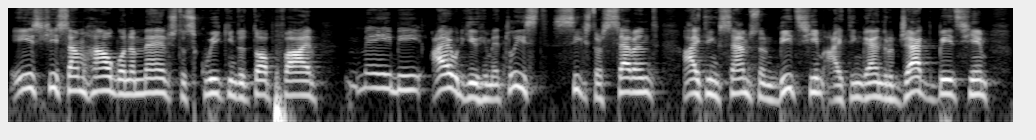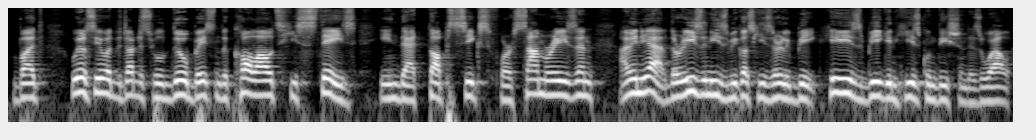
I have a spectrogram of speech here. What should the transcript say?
Is he somehow gonna manage to squeak into top 5? Maybe I would give him at least 6th or 7th. I think Samson beats him, I think Andrew Jack beats him, but we'll see what the judges will do based on the callouts. He stays in that top 6 for some reason. I mean, yeah, the reason is because he's really big. He is big and he's conditioned as well.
